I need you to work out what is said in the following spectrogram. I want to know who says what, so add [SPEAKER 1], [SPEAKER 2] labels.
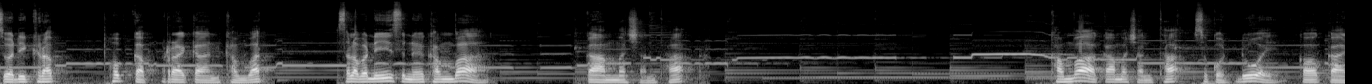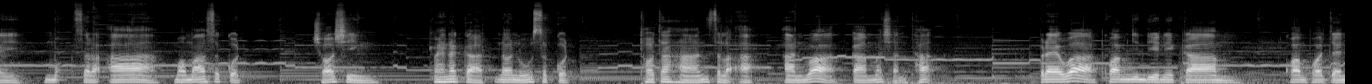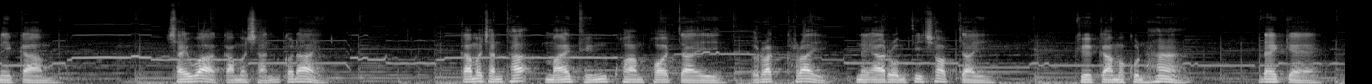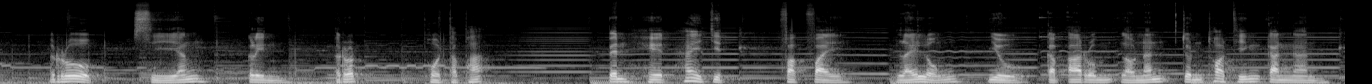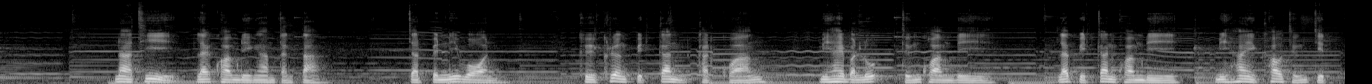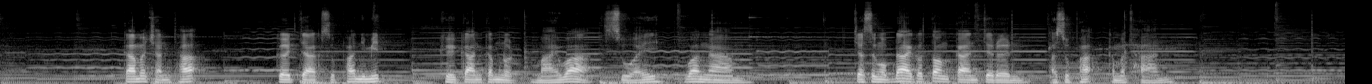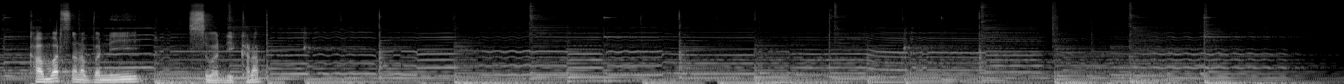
[SPEAKER 1] สวัสดีครับ พบกับรายการคำวัดสำหรับวันนี้เสนอคำว่า กามฉันทะคำว่ากามฉันทะสะกดด้วยกอไก่มสระอามอม้าสะกดชอชิงมหนากาศนอหนูสะกดทอทหารสระอะอ่านว่ากามฉันทะ แปลว่าความยินดีในกาม ความพอใจในกาม ใช้ว่ากามฉันก็ได้ กามฉันทะหมายถึงความพอใจ รักใคร่ในอารมณ์ที่ชอบใจ คือกามคุณห้าได้แก่ รูป เสียง กลิ่นรสโผฏฐพะเป็นเหตุให้จิต ฝักใฝ่ไหลหลงอยู่กับอารมณ์เหล่านั้นจนทอดทิ้งการงาน หน้าที่และความดีงามต่างๆ จัดเป็นนิวรณ์คือเครื่องปิดกั้นขัดขวางมิให้บรรลุถึงความดี และปิดกั้นความดีมิให้เข้าถึงจิต กามฉันทะเกิดจากสุภานิมิต คือการกำหนดหมายว่า สวย ว่างาม จะสงบได้ก็ต้องการเจริญอสุภกรรมฐานคำวัดสำหรับวันนี้ สวัสดีครับ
